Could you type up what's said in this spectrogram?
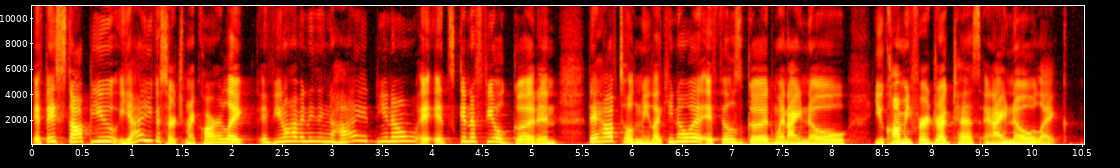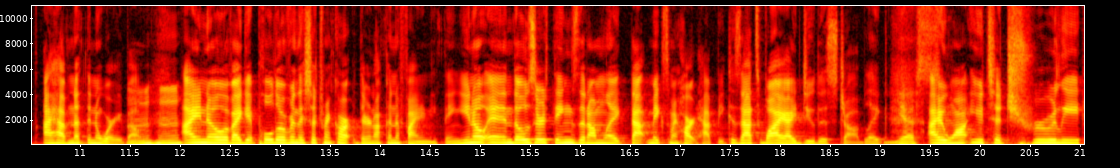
if they stop you yeah you can search my car. Like if you don't have anything to hide you know it, it's gonna feel good. And they have told me like you know what? It feels good when i know you call me for a drug test and i know like I have nothing to worry about. Mm-hmm. I know if I get pulled over and they search my car, they're not going to find anything, you know? And those are things that I'm like, that makes my heart happy because that's why I do this job. Like, Yes. I want you to truly,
